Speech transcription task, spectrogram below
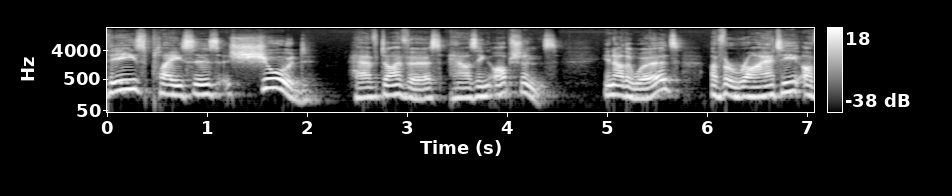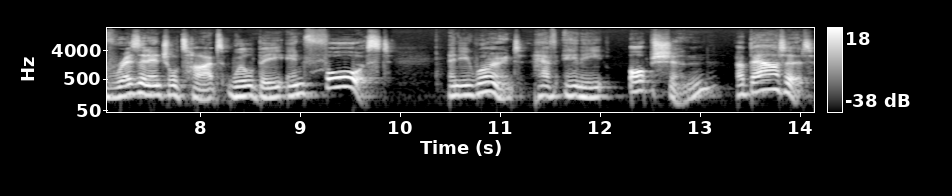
These places should have diverse housing options. In other words, a variety of residential types will be enforced, and you won't have any option about it.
